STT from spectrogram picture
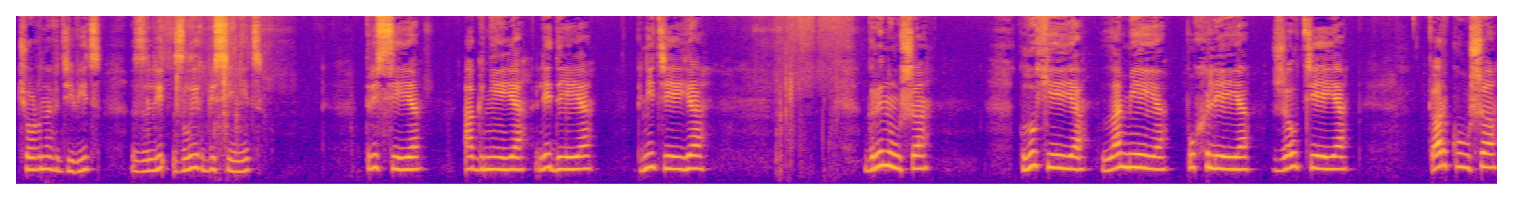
черных девиц, зли, злых бесениц, Тресея, Агнея, Лидея, Гнетея, Грынуша, Глухея, Ламея, пухлея, желтея, каркуша,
